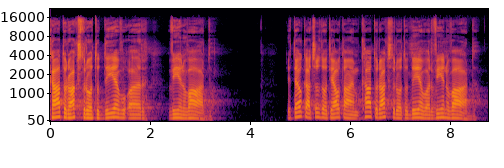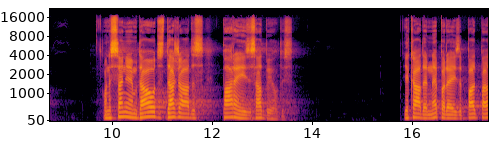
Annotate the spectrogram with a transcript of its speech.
Kā tu raksturotu Dievu ar vienu vārdu? Ja tev kāds uzdot jautājumu, kā tu raksturotu Dievu ar vienu vārdu, un es saņēmu daudzas dažādas pareizas atbildes. Ja kāda ir nepareiza, pa, pa,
